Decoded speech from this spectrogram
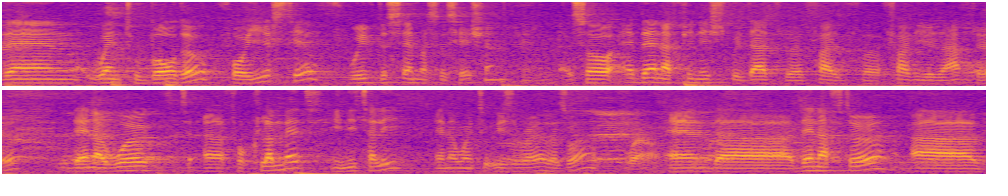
Then went to Bordeaux for a year still with the same association. So and then I finished with that for five, for five years after. Then I worked uh, for Club Med in Italy, and I went to Israel as well. Wow. And uh, then after, uh,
